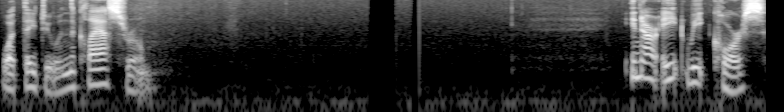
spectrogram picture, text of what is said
what they do in the classroom. In our eight week course,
